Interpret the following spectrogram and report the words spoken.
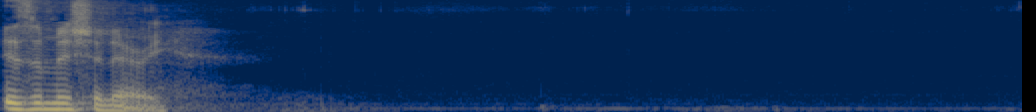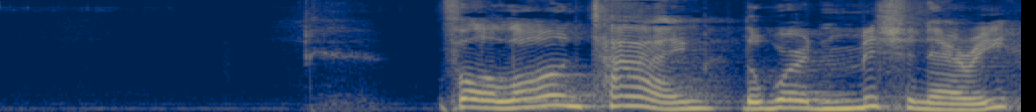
is a missionary? For a long time, the word missionary,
